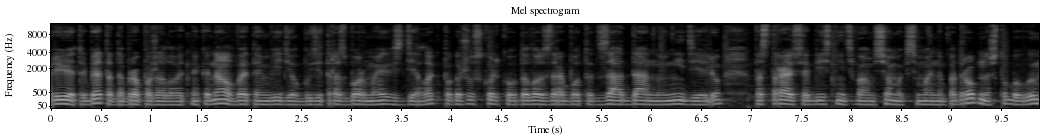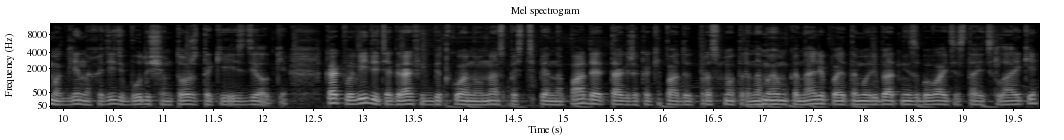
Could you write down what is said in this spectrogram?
Привет, ребята, добро пожаловать на канал. В этом видео будет разбор моих сделок. Покажу, сколько удалось заработать за данную неделю. Постараюсь объяснить вам все максимально подробно, чтобы вы могли находить в будущем тоже такие сделки. Как вы видите, график биткоина у нас постепенно падает, так же, как и падают просмотры на моем канале. Поэтому, ребят, не забывайте ставить лайки,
